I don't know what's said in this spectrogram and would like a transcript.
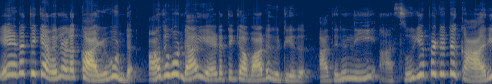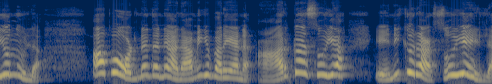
ഏടത്തിക്ക് അതിനുള്ള കഴിവുണ്ട്. അതുകൊണ്ടാണ് ഏടത്തിക്ക് അവാർഡ് കിട്ടിയത്. അതിന് നീ അസൂയപ്പെട്ടിട്ട് കാര്യമൊന്നുമില്ല. അപ്പോൾ ഉടനെ തന്നെ അനാമിക പറയാണ് ആർക്ക് അസൂയ? എനിക്കൊരു അസൂയയില്ല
